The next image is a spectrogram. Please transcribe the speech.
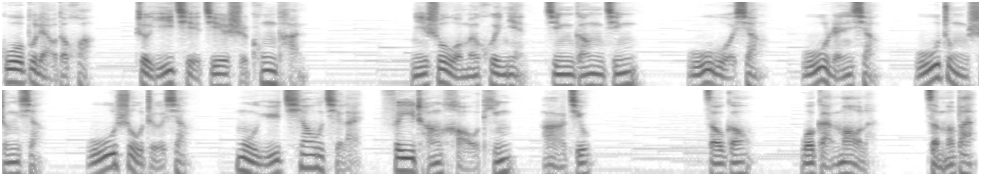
过不了的话，这一切皆是空谈。你说我们会念《金刚经》，无我相，无人相，无众生相，无寿者相，木鱼敲起来非常好听。阿啾。糟糕，我感冒了，怎么办？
